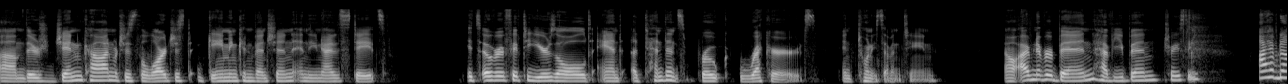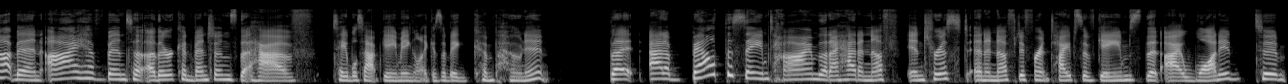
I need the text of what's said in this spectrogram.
Um, there's Gen Con, which is the largest gaming convention in the United States. It's over 50 years old, and attendance broke records in 2017. Now, I've never been. Have you been, Tracy? I have not been. I have been to other conventions that have tabletop gaming like as a big component. But at about the same time that I had enough interest and enough different types of games that I wanted to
